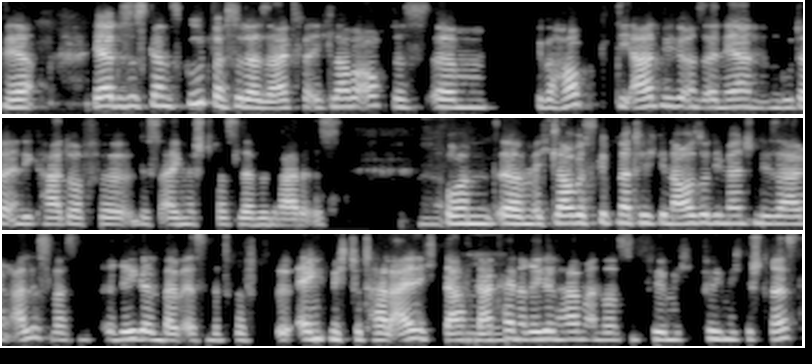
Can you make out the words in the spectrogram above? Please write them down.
Ja, ja, das ist ganz gut, was du da sagst, weil ich glaube auch, dass ähm, überhaupt die Art, wie wir uns ernähren, ein guter Indikator für das eigene Stresslevel gerade ist. Ja. Und ähm, ich glaube, es gibt natürlich genauso die Menschen, die sagen, alles, was Regeln beim Essen betrifft, engt mich total ein. Ich darf mhm. gar keine Regeln haben, ansonsten fühle fühl ich mich gestresst.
